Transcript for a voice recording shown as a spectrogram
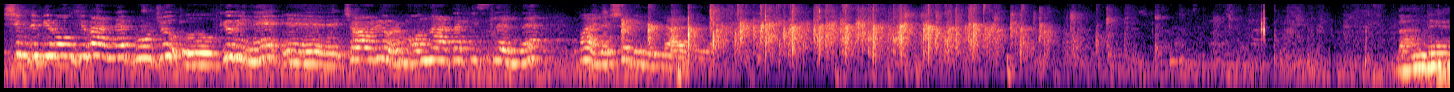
Şimdi Birol Güven'le Burcu e, Güven'i e, çağırıyorum. Onlar da hislerini paylaşabilirler diye. Ben de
